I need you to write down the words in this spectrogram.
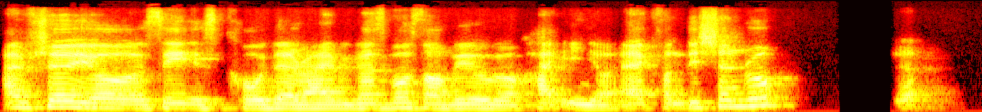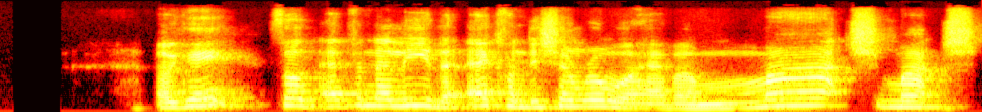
I'm sure you'll say it's colder, right? Because most of you will hide in your air-conditioned room. Yeah. Okay, so definitely the air-conditioned room will have a much, much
